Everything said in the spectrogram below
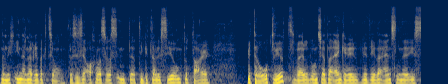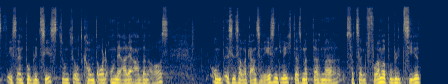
nämlich in einer Redaktion. Das ist ja auch was, was in der Digitalisierung total bedroht wird, weil uns ja da eingeredet wird, jeder Einzelne ist, ist ein Publizist und, und kommt ohne alle anderen aus. Und es ist aber ganz wesentlich, dass man, dass man sozusagen vor man publiziert,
